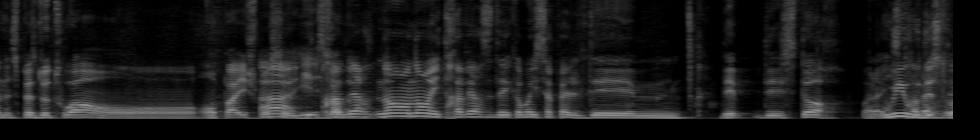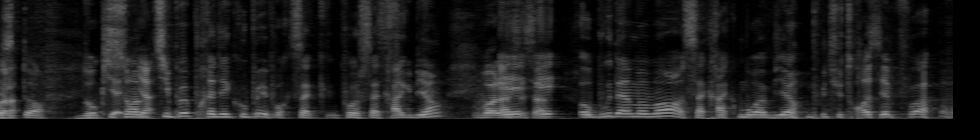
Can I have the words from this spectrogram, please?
un espèce de toit en, en paille, je pense. Ah, il, traverse. Non, non, il traverse des. Comment il s'appelle des, des, des stores. Voilà, oui, ou des, stores. Donc ils sont un petit peu prédécoupés pour que ça, pour que ça craque bien. Voilà, et, ça. et au bout d'un moment, ça craque moins bien au bout du troisième fois.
